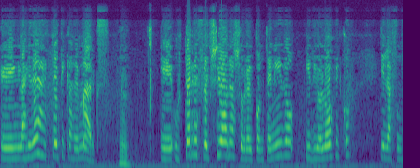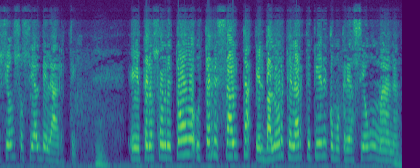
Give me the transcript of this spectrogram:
En las ideas estéticas de Marx, eh, usted reflexiona sobre el contenido ideológico y la función social del arte. Eh, pero sobre todo usted resalta el valor que el arte tiene como creación humana,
